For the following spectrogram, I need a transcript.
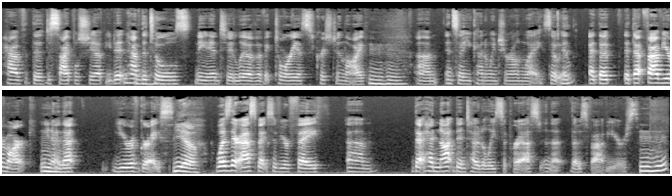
have the discipleship. You didn't have the tools needed to live a victorious Christian life, mm-hmm. um, and so you kind of went your own way. So at, at the at that five year mark, you know that year of grace, yeah. was there aspects of your faith um, that had not been totally suppressed in that those five years? Mm.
